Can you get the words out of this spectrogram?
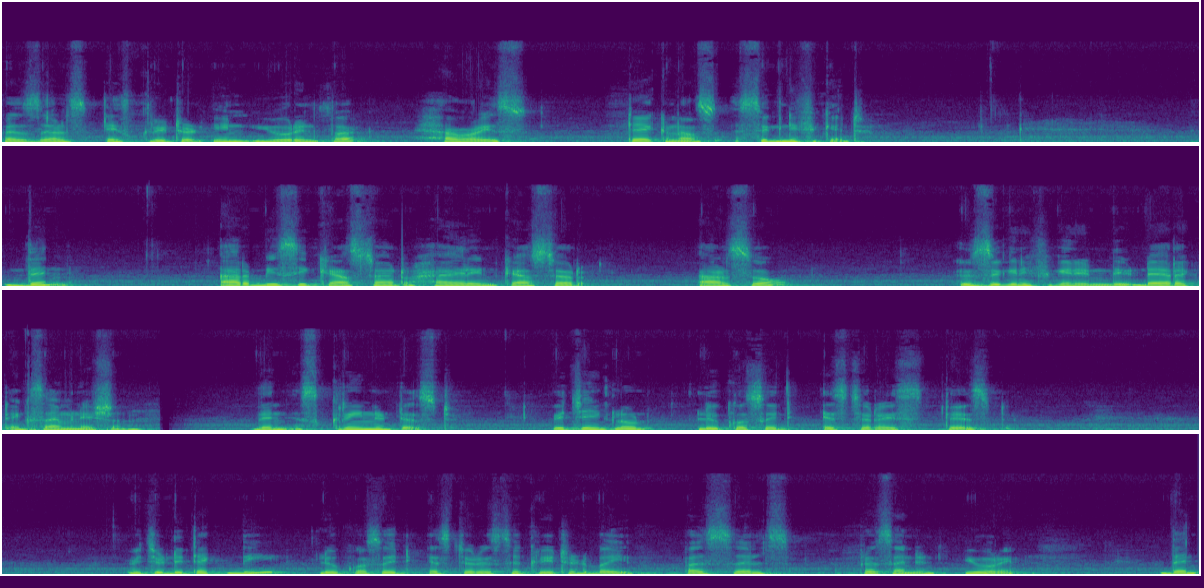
puzzles excreted in urine per hour is taken as significant. Then RBC castor, hyaline castor also significant in the direct examination. Then screening test which include leukocyte esterase test which detect the leukocyte esterase secreted by pus cells present in urine. Then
